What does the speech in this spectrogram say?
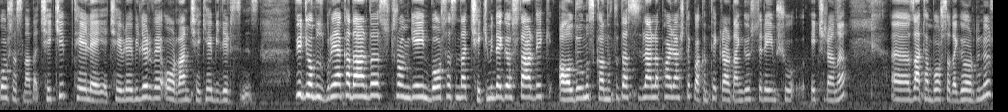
borsasına da çekip TL'ye çevirebilir ve oradan çekebilirsiniz. Videomuz buraya kadardı. Stromgain borsasında çekimi de gösterdik. Aldığımız kanıtı da sizlerle paylaştık. Bakın tekrardan göstereyim şu ekranı. Ee, zaten borsada gördünüz.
